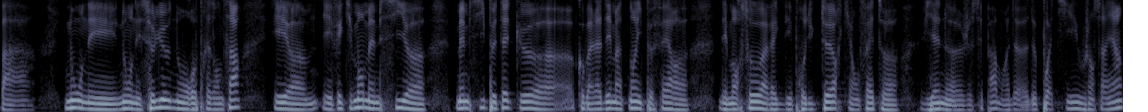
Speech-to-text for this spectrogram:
bah, nous on est, nous on est ce lieu, nous on représente ça. Euh, et, effectivement, même si, euh, même si peut-être que euh, maintenant, il peut faire euh, des morceaux avec des producteurs qui en fait viennent, je sais pas moi, de, Poitiers ou j'en sais rien,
